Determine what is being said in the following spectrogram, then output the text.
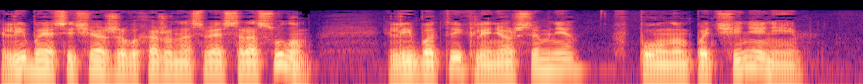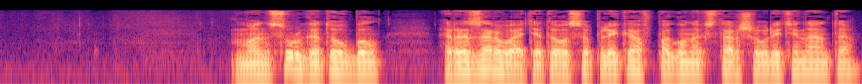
либо я сейчас же выхожу на связь с Расулом, либо ты клянешься мне в полном подчинении. Мансур готов был разорвать этого сопляка в погонах старшего лейтенанта.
